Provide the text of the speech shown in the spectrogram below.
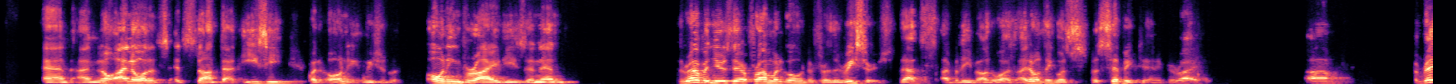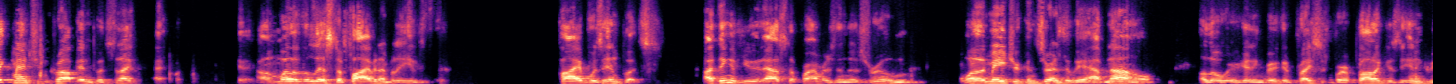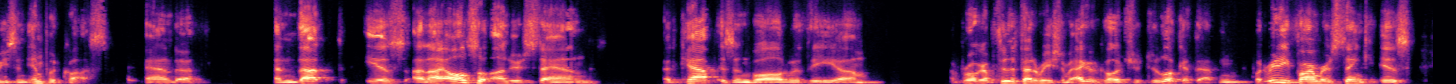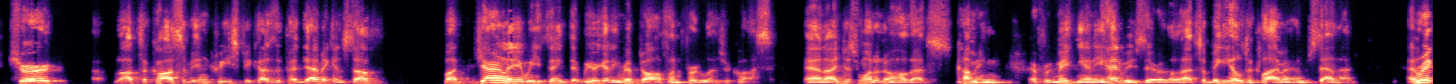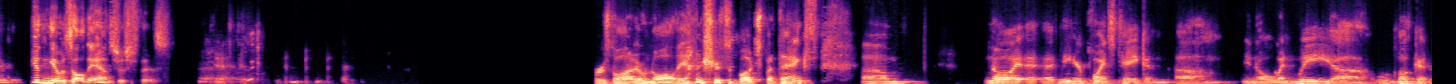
And I know I know it's it's not that easy, but owning we should owning varieties and then the revenues therefrom would go into further research. That's I believe how it was. I don't think it was specific to any variety. Um, Rick mentioned crop inputs, and I on one of the list of five, and I believe five was inputs. I think if you had asked the farmers in this room one of the major concerns that we have now, although we're getting very good prices for our product, is the increase in input costs. And, uh, and that is, and I also understand that CAP is involved with the um, program through the Federation of Agriculture to look at that. And what really farmers think is, sure, lots of costs have increased because of the pandemic and stuff, but generally we think that we are getting ripped off on fertilizer costs. And I just want to know how that's coming, if we're making any headways there, although that's a big hill to climb, I understand that. And Rick, you can give us all the answers for this. First of all, I don't know all the answers much, but thanks. Um, no, I, I mean, your point's taken. Um, you know, when we uh, look at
